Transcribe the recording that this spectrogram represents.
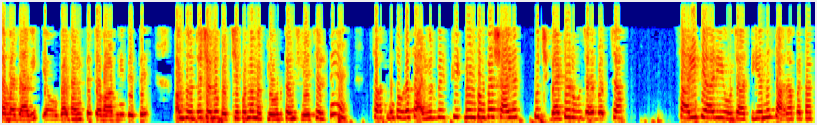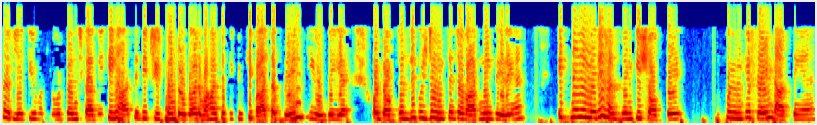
समझ आ रही क्या होगा, ढंग से जवाब नहीं देते। हम सोचते चलो बच्चे को ना मकलोड़गंज ले चलते हैं। साथ में थोड़ा सा आयुर्वेद ट्रीटमेंट होगा, शायद कुछ बेटर हो जाए बच्चा। सारी तैयारी हो जाती है, मैं सारा पता कर लेती हूँ मकलोड़गंज का भी कि यहाँ से भी ट्रीटमेंट होगा और वहाँ से भी, क्योंकि बात अब ब्रेन की हो गई है और डॉक्टर्स भी कुछ ढंग से जवाब नहीं दे रहे हैं। इतने में मेरे हस्बैंड की शॉप पे कोई उनके फ्रेंड आते हैं,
